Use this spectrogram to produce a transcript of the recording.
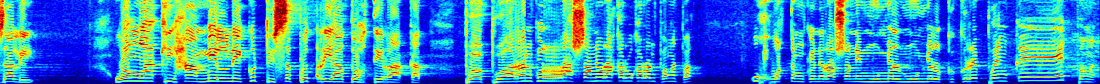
Ghazali wong lagi hamil niku disebut riadoh tirakat. Babaran ku rasane ora karu-karuan banget bak. Uh weteng kene rasane munyel-munyel gegere bengkek banget.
